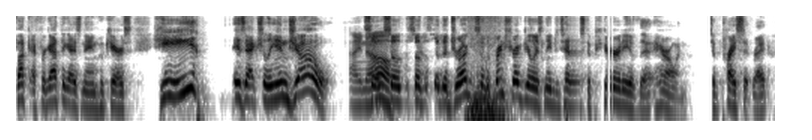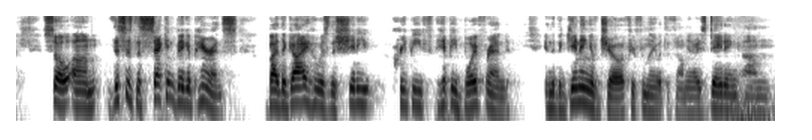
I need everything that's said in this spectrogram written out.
fuck, I forgot the guy's name. Who cares? He is actually in Joe. I know. so so the, so the drug so the French drug dealers need to test the purity of the heroin to price it, right? So um this is the second big appearance by the guy who was the shitty, creepy hippie boyfriend in the beginning of Joe, if you're familiar with the film. You know, he's dating um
